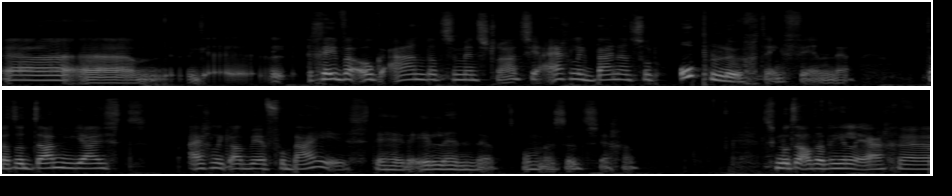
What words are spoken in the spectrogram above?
uh, uh, geven ook aan dat ze menstruatie eigenlijk bijna een soort opluchting vinden. Dat het dan juist eigenlijk alweer voorbij is, de hele ellende, om maar zo te zeggen. Dus ik moet er altijd heel erg uh,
